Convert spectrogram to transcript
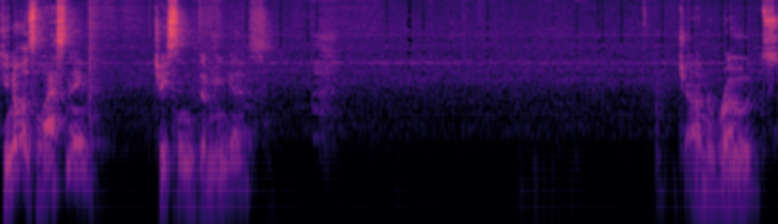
Do you know his last name? Jasson Dominguez? John Rhodes.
